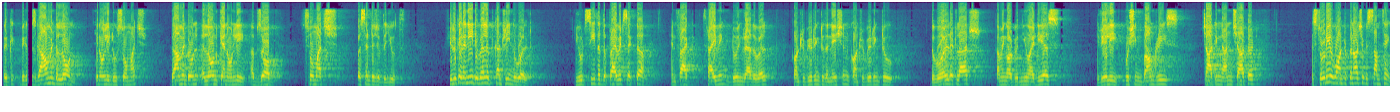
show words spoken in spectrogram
Because government alone can only do so much. Government on- alone can only absorb so much percentage of the youth. If you look at any developed country in the world, you would see that the private sector, in fact, thriving, doing rather well, contributing to the nation, contributing to the world at large, coming out with new ideas, really pushing boundaries, charting the uncharted. The story of entrepreneurship is something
